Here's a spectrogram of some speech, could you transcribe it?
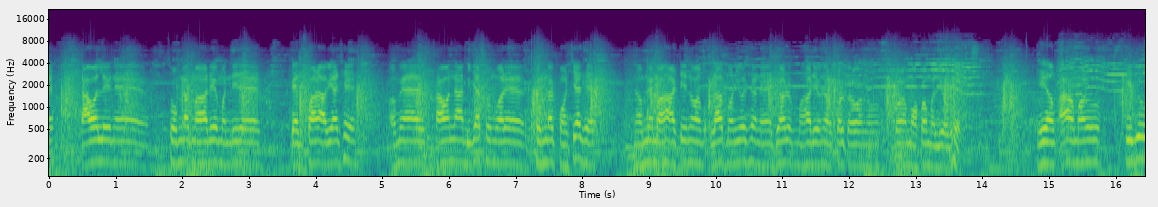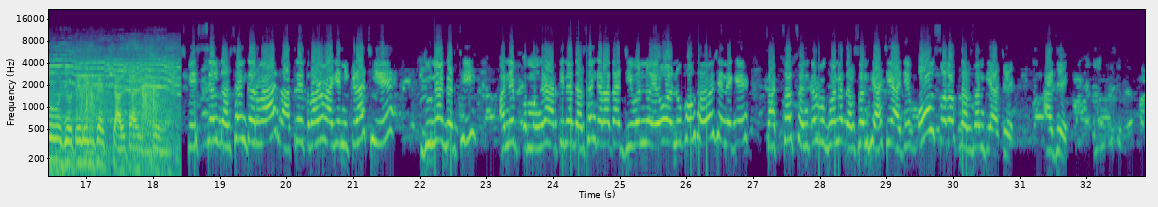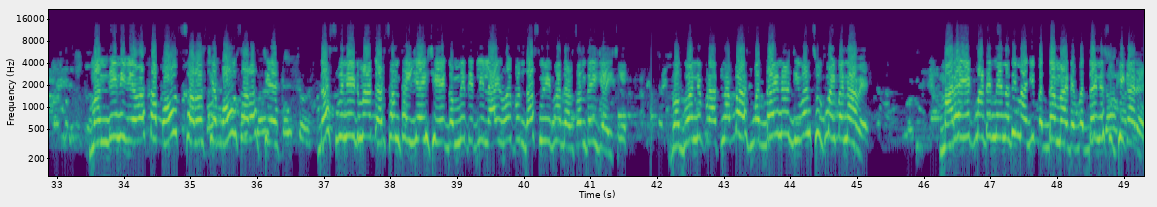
કાવડ લઈને સોમનાથ મહાદેવ મંદિરે પેદપાડ આવ્યા છે અમે શ્રાવણના બીજા સોમવારે સોમનાથ પહોંચ્યા છે ને અમને મહાઆરતીનો લાભ મળ્યો છે અને જળ મહાદેવને અર્પણ કરવાનો પણ મોકો મળ્યો છે એ અમ- આ અમારું ત્રીજું જ્યોતિર્લિંગ છે ચાલતા છે સ્પેશિયલ દર્શન કરવા રાત્રે ત્રણ વાગે નીકળ્યા છીએ જુનાગઢથી અને મંગળા આરતીના દર્શન કરાતા. જીવનનો એવો અનુભવ થયો છે ને કે સાક્ષાત શંકર ભગવાનના દર્શન થયા છે. આજે બહુ સરસ દર્શન થયા છે. આજે મંદિરની વ્યવસ્થા બહુ જ સરસ છે, બહુ સરસ છે. દસ મિનિટમાં દર્શન થઈ જાય છે. ગમે તેટલી લાઈન હોય પણ દસ મિનિટમાં દર્શન થઈ જાય છે. ભગવાનને પ્રાર્થના બસ બધાના જીવન સુખમય બનાવે. મારા એક માટે મેં નથી માગી બધા માટે. બધાને સુખી કરે.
